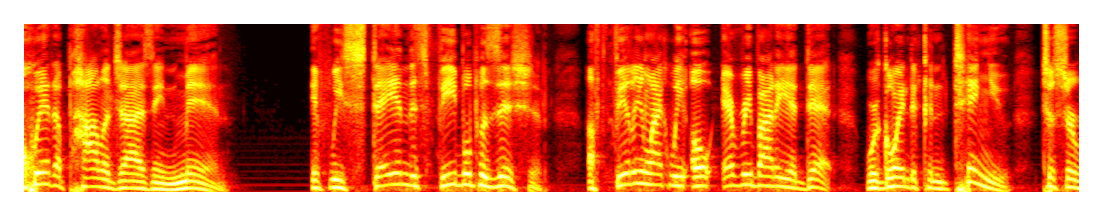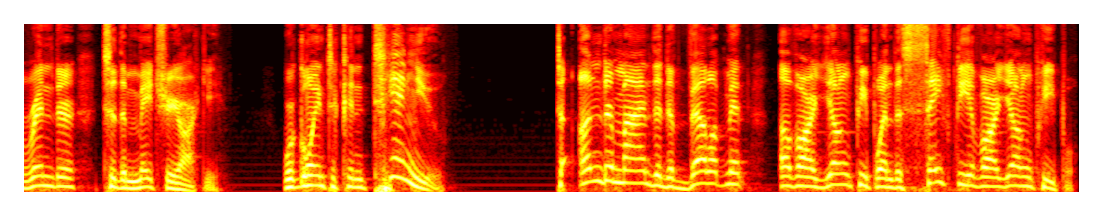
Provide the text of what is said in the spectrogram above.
Quit apologizing, men. If we stay in this feeble position of feeling like we owe everybody a debt, we're going to continue to surrender to the matriarchy. We're going to continue to undermine the development of our young people and the safety of our young people.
